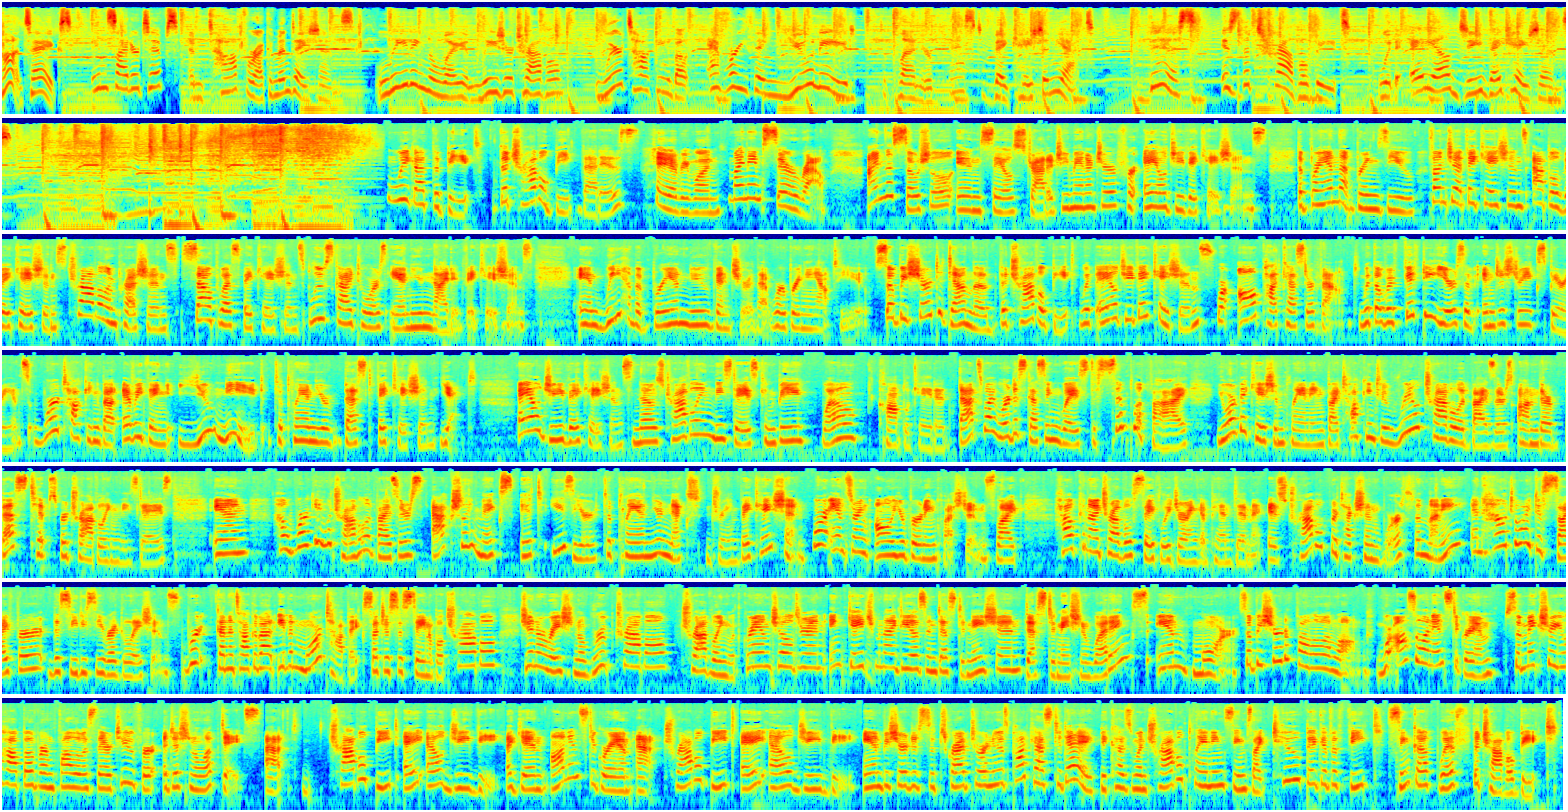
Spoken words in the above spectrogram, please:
Hot takes, insider tips, and top recommendations. Leading the way in leisure travel, we're talking about everything you need to plan your best vacation yet. This is the Travel Beat with ALG Vacations. We got the beat. The travel beat, that is. Hey everyone, my name's Sarah Rao. I'm the social and sales strategy manager for ALG Vacations, the brand that brings you FunJet Vacations, Apple Vacations, Travel Impressions, Southwest Vacations, Blue Sky Tours, and United Vacations. And we have a brand new venture that we're bringing out to you. So be sure to download the Travel Beat with ALG Vacations, where all podcasts are found. With over 50 years of industry experience, we're talking about everything you need to plan your best vacation yet. ALG Vacations knows traveling these days can be, well, complicated. That's why we're discussing ways to simplify your vacation planning by talking to real travel advisors on their best tips for traveling these days and how working with travel advisors actually makes it easier to plan your next dream vacation. We're answering all your burning questions like how can I travel safely during a pandemic? Is travel protection worth the money? And how do I decipher the CDC regulations? We're going to talk about even more topics such as sustainable travel, generational group travel, traveling with grandchildren, engagement ideas and destination, destination weddings, and more. So be sure to follow along. We're also on Instagram, so make sure you hop over and follow us there too for additional updates at TravelBeatALGV. Again, on Instagram at TravelBeatALGV. And be sure to subscribe to our newest podcast today because when travel planning seems like too big of a feat, sync up with the Travel Beat.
